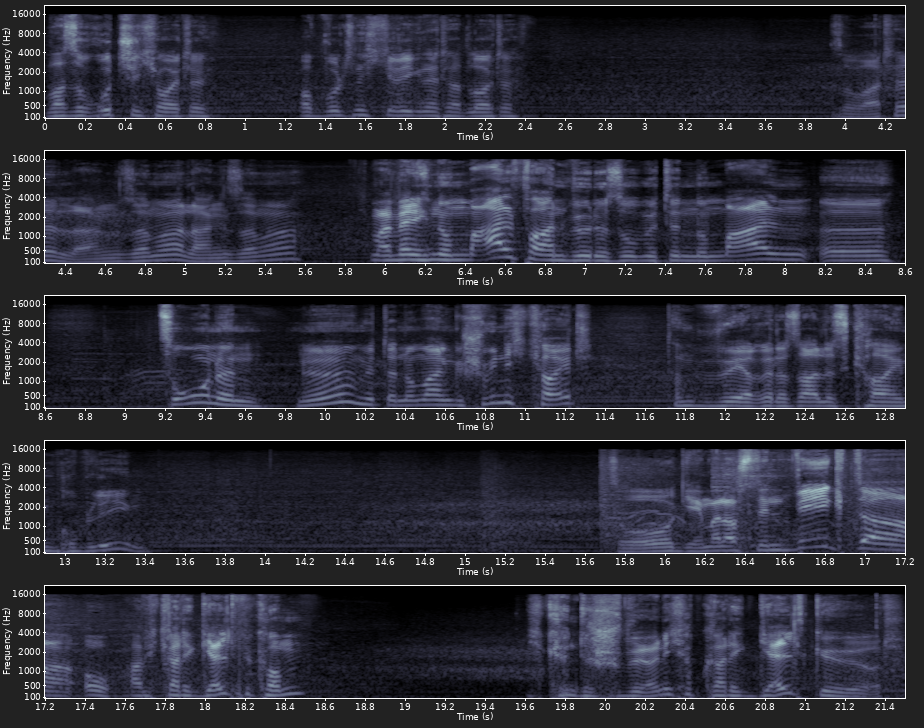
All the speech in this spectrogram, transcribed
war so rutschig heute. Obwohl es nicht geregnet hat, Leute. So, warte, langsamer, langsamer. Ich meine, wenn ich normal fahren würde, so mit den normalen, äh, Zonen, ne, mit der normalen Geschwindigkeit, dann wäre das alles kein Problem. So, geh mal aus dem Weg da. Oh, habe ich gerade Geld bekommen? Ich könnte schwören, ich habe gerade Geld gehört.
